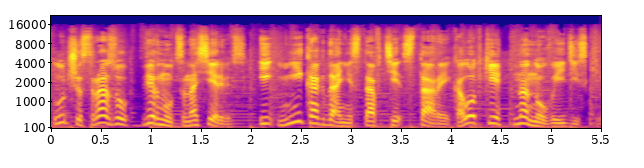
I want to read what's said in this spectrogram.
Лучше сразу вернуться на сервис. И никогда не ставьте старые колодки на новые диски.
